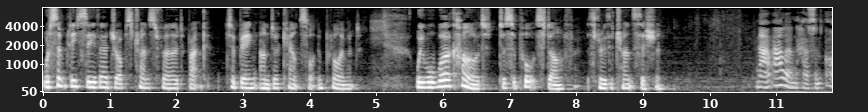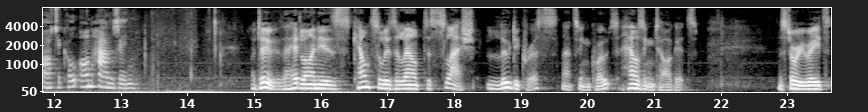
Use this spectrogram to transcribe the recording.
will simply see their jobs transferred back to being under council employment. We will work hard to support staff through the transition. Now, Alan has an article on housing. I do. The headline is Council is allowed to slash ludicrous, that's in quotes, housing targets. The story reads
